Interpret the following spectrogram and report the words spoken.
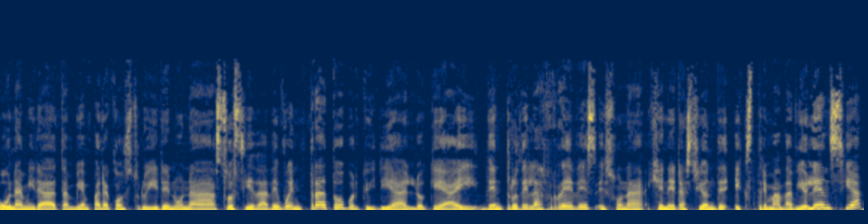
una mirada también para construir en una sociedad de buen trato, porque hoy día lo que hay dentro de las redes es una generación de extremada violencia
